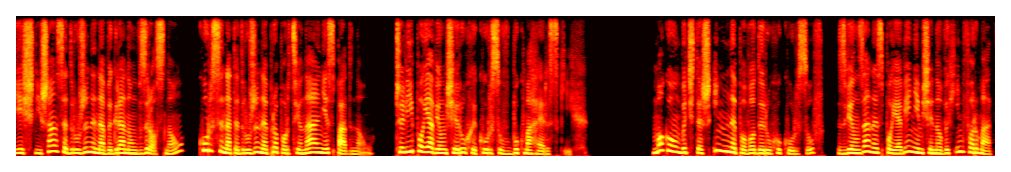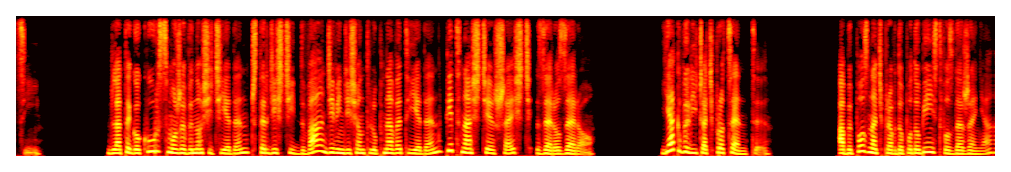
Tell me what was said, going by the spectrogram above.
Jeśli szanse drużyny na wygraną wzrosną, kursy na tę drużynę proporcjonalnie spadną, czyli pojawią się ruchy kursów bukmacherskich. Mogą być też inne powody ruchu kursów, związane z pojawieniem się nowych informacji. Dlatego kurs może wynosić 1, 42, 90 lub nawet 1, 15, 6, 0, 0. Jak wyliczać procenty? Aby poznać prawdopodobieństwo zdarzenia,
